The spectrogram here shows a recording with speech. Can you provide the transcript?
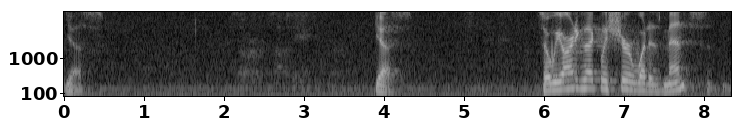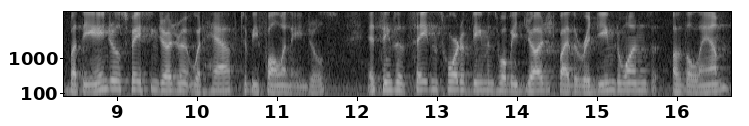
Yes. So are some of the angels are. Yes. So we aren't exactly sure what is meant, but the angels facing judgment would have to be fallen angels. It seems that Satan's horde of demons will be judged by the redeemed ones of the Lamb.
